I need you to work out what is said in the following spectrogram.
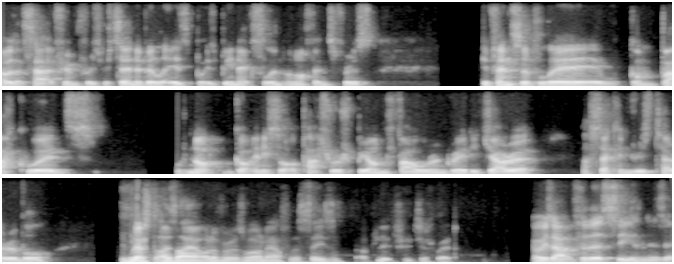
I was excited for him for his return abilities, but he's been excellent on offense for us. Defensively, we've gone backwards. We've not got any sort of pass rush beyond Fowler and Grady Jarrett. Our secondary is terrible. We've lost Isaiah Oliver as well now for the season. I've literally just read. Oh, he's out for the season, is he?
